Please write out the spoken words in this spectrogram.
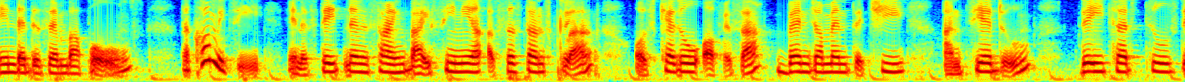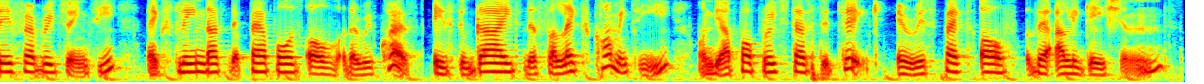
in the December polls. The committee, in a statement signed by Senior Assistant Clerk or Schedule Officer Benjamin Techi Antiedu, dated Tuesday, February 20, explained that the purpose of the request is to guide the select committee on the appropriate steps to take in respect of the allegations.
